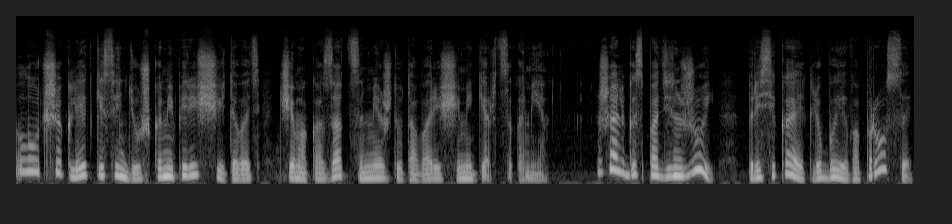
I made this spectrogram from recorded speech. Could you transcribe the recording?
Лучше клетки с индюшками пересчитывать, чем оказаться между товарищами-герцогами. Жаль, господин Жуй пресекает любые вопросы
